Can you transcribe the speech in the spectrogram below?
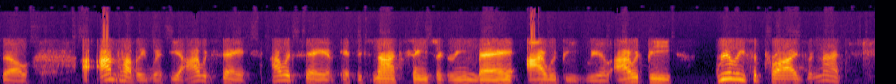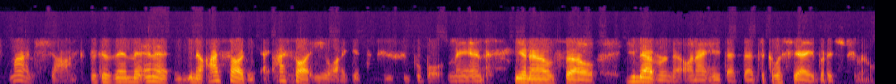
So I'm probably with you. I would say I would say if, if it's not Saints or Green Bay, I would be real. I would be really surprised, but not not shocked because in the in you know I saw I saw Eli get to two Super Bowls, man. You know, so you never know, and I hate that. That's a cliche, but it's true.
